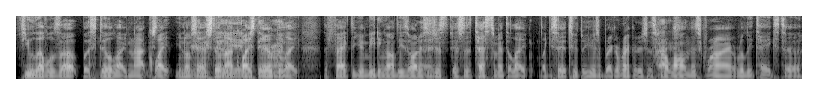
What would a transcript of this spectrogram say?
few levels up, but still like not quite, you know, what yeah, I'm saying, still, still- not yeah, quite still there, grinding. but like the fact that you're meeting all these artists, Right. it's just it's just a testament to like like you said, two three years of break a record. It's just how long this grind really takes to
